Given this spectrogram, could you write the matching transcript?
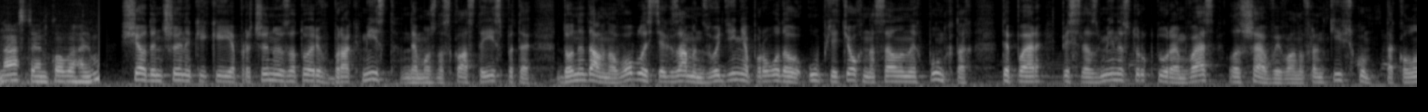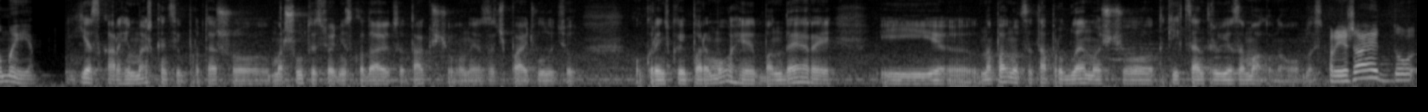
на стоянкове гальмо. Ще один чинник, який є причиною заторів брак міст, де можна скласти іспити. Донедавна в області екзамен з водіння проводили у п'ятьох населених пунктах. Тепер, після зміни структури МВС, лише в Івано-Франківську та Коломиї. Є скарги мешканців про те, що маршрути сьогодні складаються так, що вони зачіпають вулицю української перемоги, Бандери. І е, напевно це та проблема, що таких центрів є замало на область. Приїжджають до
